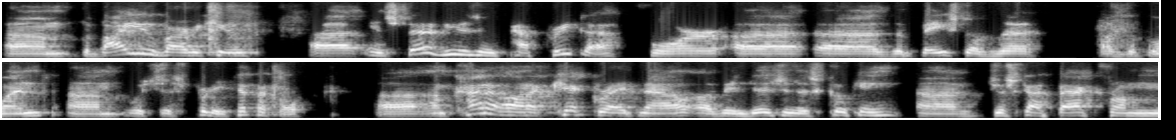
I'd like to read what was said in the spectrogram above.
Um, the Bayou Barbecue uh, instead of using paprika for uh, uh, the base of the of the blend, um, which is pretty typical, uh, I'm kind of on a kick right now of indigenous cooking. Just got back from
